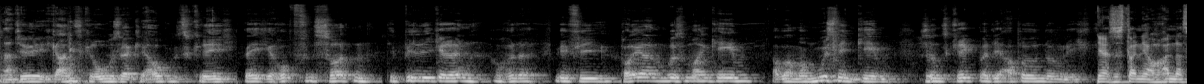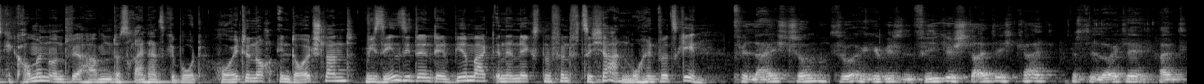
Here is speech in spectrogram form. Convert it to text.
Natürlich ganz großer Glaubenskrieg, welche Hopfensorten, die billigeren oder wie viel teuer muss man geben. Aber man muss ihn geben, sonst kriegt man die Abrundung nicht. Ja, es ist dann ja auch anders gekommen und wir haben das Reinheitsgebot heute noch in Deutschland. Wie sehen Sie denn den Biermarkt in den nächsten 50 Jahren? Wohin wird es gehen? vielleicht schon so eine gewisse Vielgestaltigkeit, dass die Leute halt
